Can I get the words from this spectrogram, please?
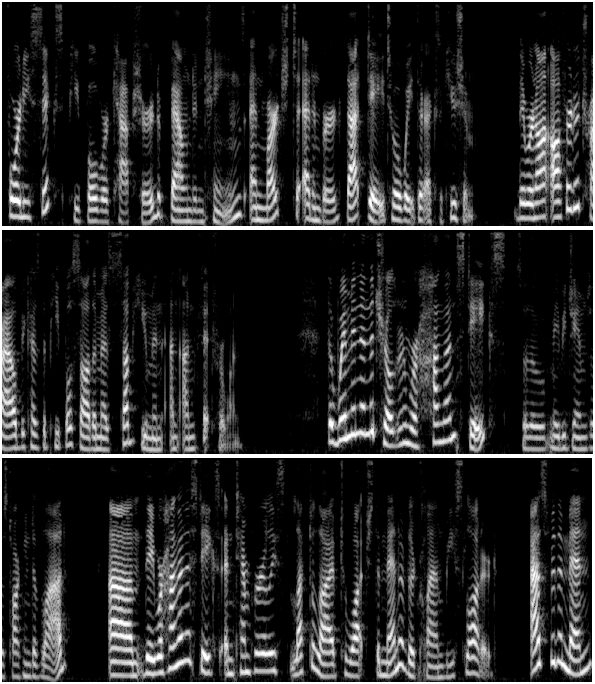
46 people were captured, bound in chains, and marched to Edinburgh that day to await their execution. They were not offered a trial because the people saw them as subhuman and unfit for one. The women and the children were hung on stakes, so though maybe James was talking to Vlad. Um, they were hung on the stakes and temporarily left alive to watch the men of their clan be slaughtered. As for the men,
